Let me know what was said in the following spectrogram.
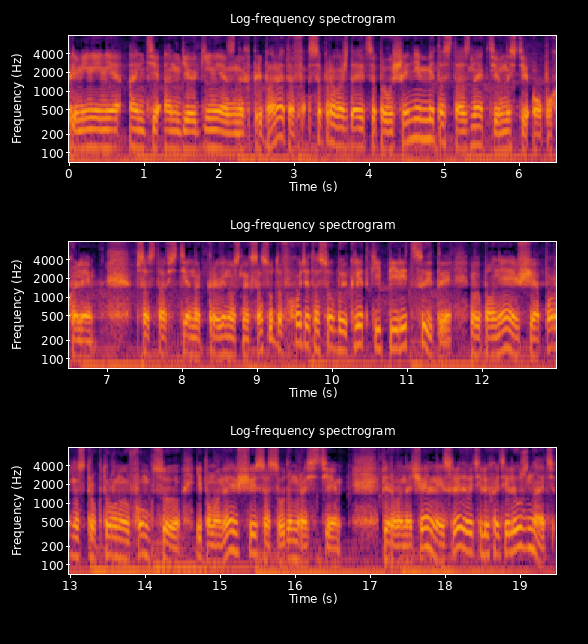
Применение антиангиогенезных препаратов сопровождается повышением метастазной активности опухоли. В состав стенок кровеносных сосудов входят особые клетки перициты, выполняющие опорно-структурную функцию и помогающие сосудам расти. Первоначально исследователи хотели узнать,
